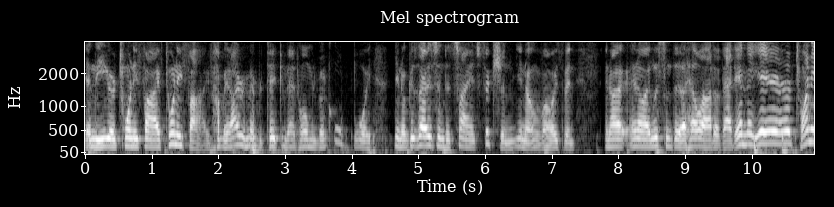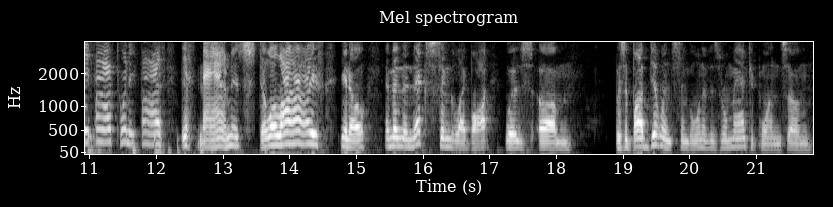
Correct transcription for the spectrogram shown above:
in the year 2525. I mean, I remember taking that home and going, oh boy, you know, because I was into science fiction, you know, I've always been. And I, you know, I listened to the hell out of that. In the year 2525, if man is still alive, you know. And then the next single I bought was um, was a Bob Dylan single, one of his romantic ones. Um,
